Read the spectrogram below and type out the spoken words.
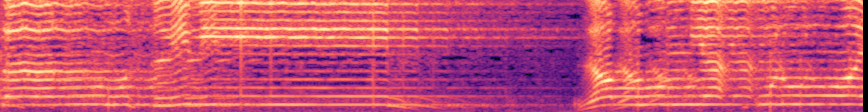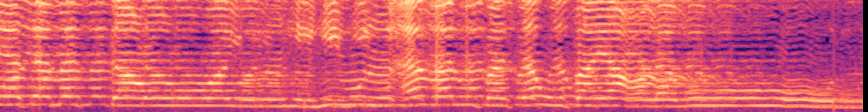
كانوا مسلمين. ذرهم يأكلوا ويتمتعوا ويلههم الأمل فسوف يعلمون.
